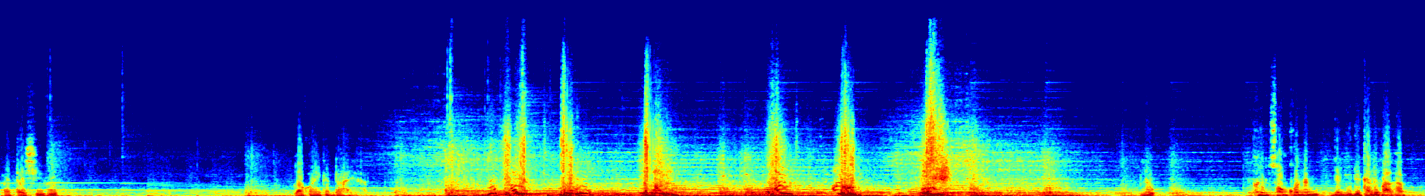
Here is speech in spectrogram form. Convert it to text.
แม้แต่ชีวิต เราก็ให้กันได้ครับ แล้วเพื่อนสองคนนั้นยังอยู่ด้วยกันหรือเปล่าครับ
